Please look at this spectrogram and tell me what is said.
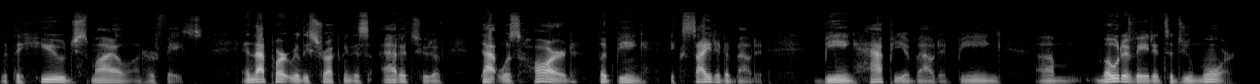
with a huge smile on her face. And that part really struck me this attitude of, that was hard, but being excited about it, being happy about it, being um, motivated to do more.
